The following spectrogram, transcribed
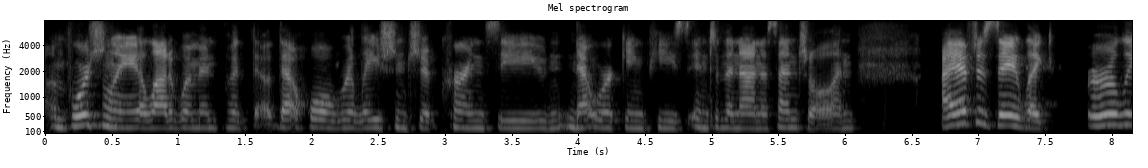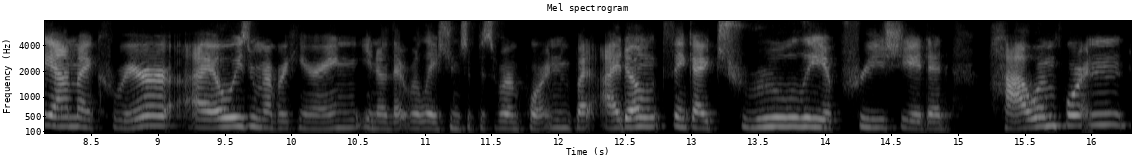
unfortunately a lot of women put th- that whole relationship currency networking piece into the non-essential and I have to say, like early on my career, I always remember hearing, you know, that relationships were important, but I don't think I truly appreciated how important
